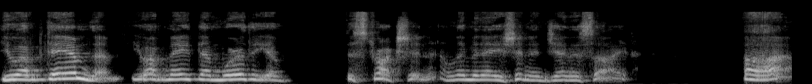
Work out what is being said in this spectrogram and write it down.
You have damned them. You have made them worthy of destruction, elimination, and genocide. Uh,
